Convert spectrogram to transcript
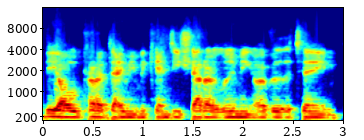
the old kind of Damian McKenzie shadow looming over the team.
